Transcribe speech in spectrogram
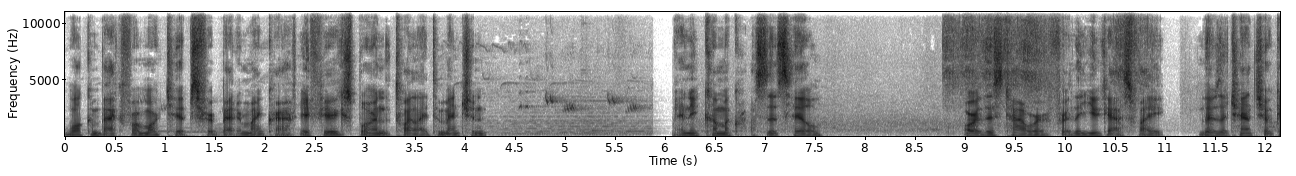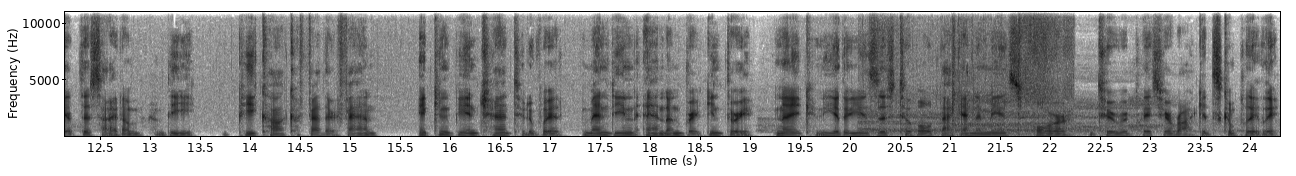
Welcome back for more tips for better Minecraft. If you're exploring the Twilight Dimension and you come across this hill or this tower for the Ur-Ghast fight, there's a chance you'll get this item, the Peacock Feather Fan. It can be enchanted with Mending and Unbreaking 3. Now you can either use this to hold back enemies or to replace your rockets completely.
